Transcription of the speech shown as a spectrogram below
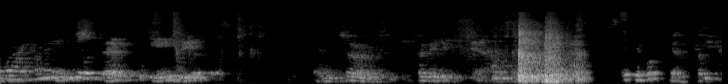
when I come in, Step. And turn, hook there. Be.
